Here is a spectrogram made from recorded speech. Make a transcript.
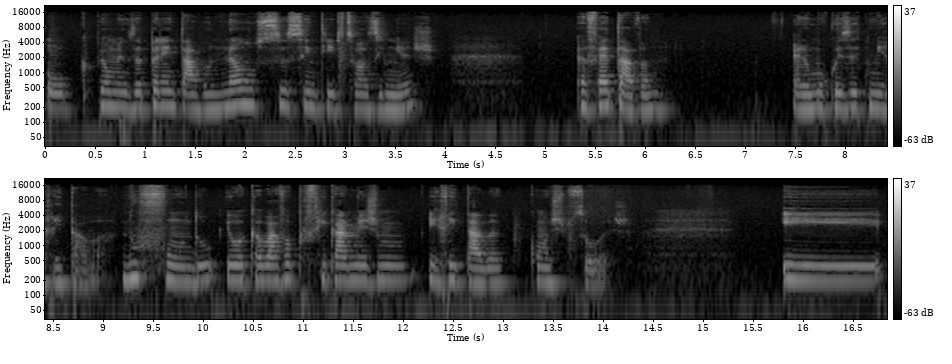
ou que pelo menos aparentavam não se sentir sozinhas, afetava-me. Era uma coisa que me irritava. No fundo, eu acabava por ficar mesmo irritada com as pessoas. E.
